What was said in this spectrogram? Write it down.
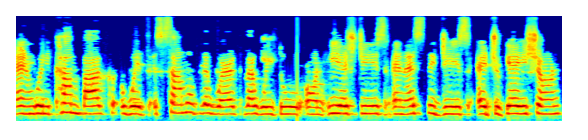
and we'll come back with some of the work that we do on ESGs and SDGs education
